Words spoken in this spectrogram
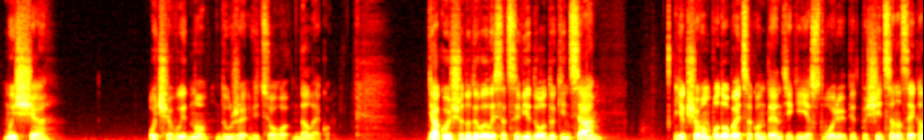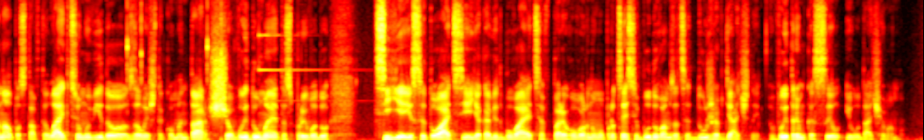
ми ще очевидно, дуже від цього далеко. Дякую, що додивилися це відео до кінця. Якщо вам подобається контент, який я створюю, підпишіться на цей канал, поставте лайк цьому відео, залиште коментар, що ви думаєте з приводу цієї ситуації, яка відбувається в переговорному процесі. Буду вам за це дуже вдячний. Витримки, сил і удачі вам!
